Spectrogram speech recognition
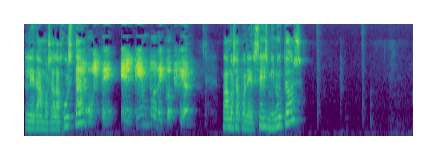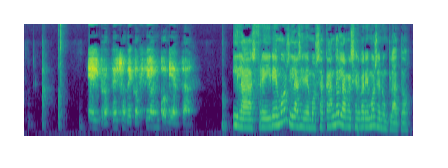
Le damos al ajuste. Ajuste. El tiempo de cocción. Vamos a poner 6 minutos. El proceso de cocción comienza. Y las freiremos y las iremos sacando y las reservaremos en un plato.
